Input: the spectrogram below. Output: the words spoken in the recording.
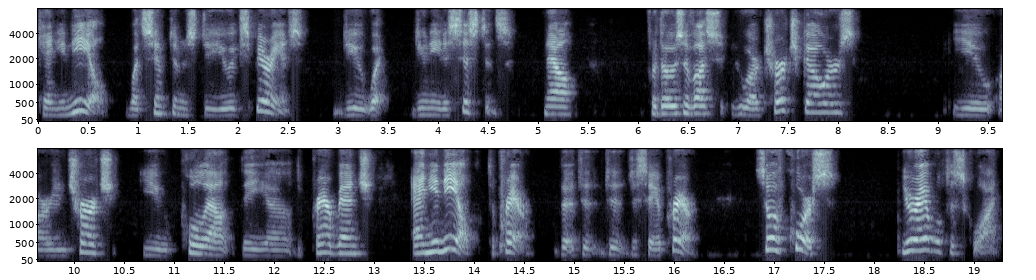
can you kneel? What symptoms do you experience? Do you what do you need assistance? Now, for those of us who are churchgoers, you are in church, you pull out the, uh, the prayer bench and you kneel to prayer, to, to, to say a prayer. So, of course, you're able to squat,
